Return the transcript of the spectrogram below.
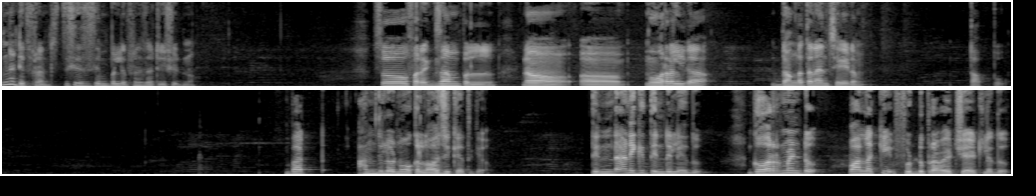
చిన్న difference this is simple difference that you should know so for example no మోరల్గా దొంగతనం చేయడం తప్పు. బట్ అందులో నువ్వు ఒక లాజిక్ ఎతికావు. తినడానికి తిండి లేదు. గవర్నమెంట్ వాళ్ళకి ఫుడ్ ప్రొవైడ్ చేయట్లేదు.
